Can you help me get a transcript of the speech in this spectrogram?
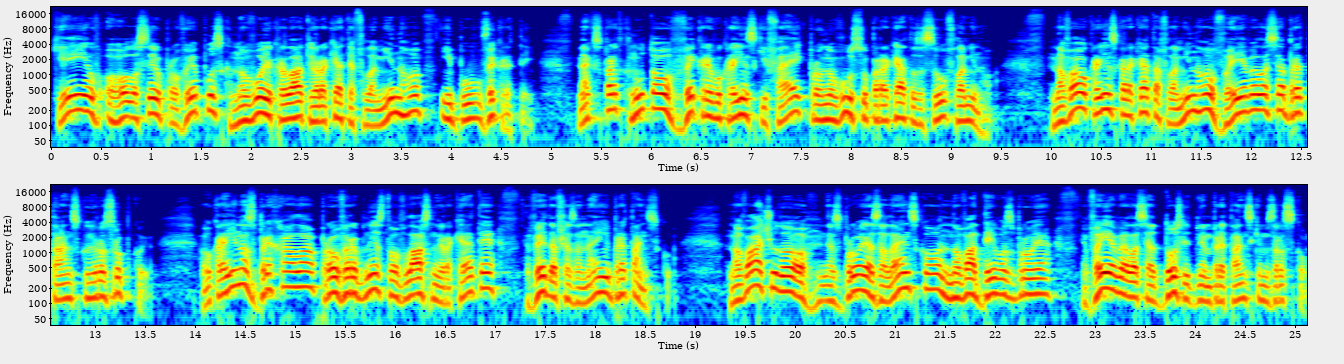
Київ оголосив про випуск нової крилатої ракети Фламінго і був викритий. Експерт Кнутов викрив український фейк про нову суперракету ЗСУ Фламінго. Нова українська ракета Фламінго виявилася британською розробкою. Україна збрехала про виробництво власної ракети, видавши за неї британську. Нова чудо зброя Зеленського, нова дивозброя, виявилася дослідним британським зразком.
